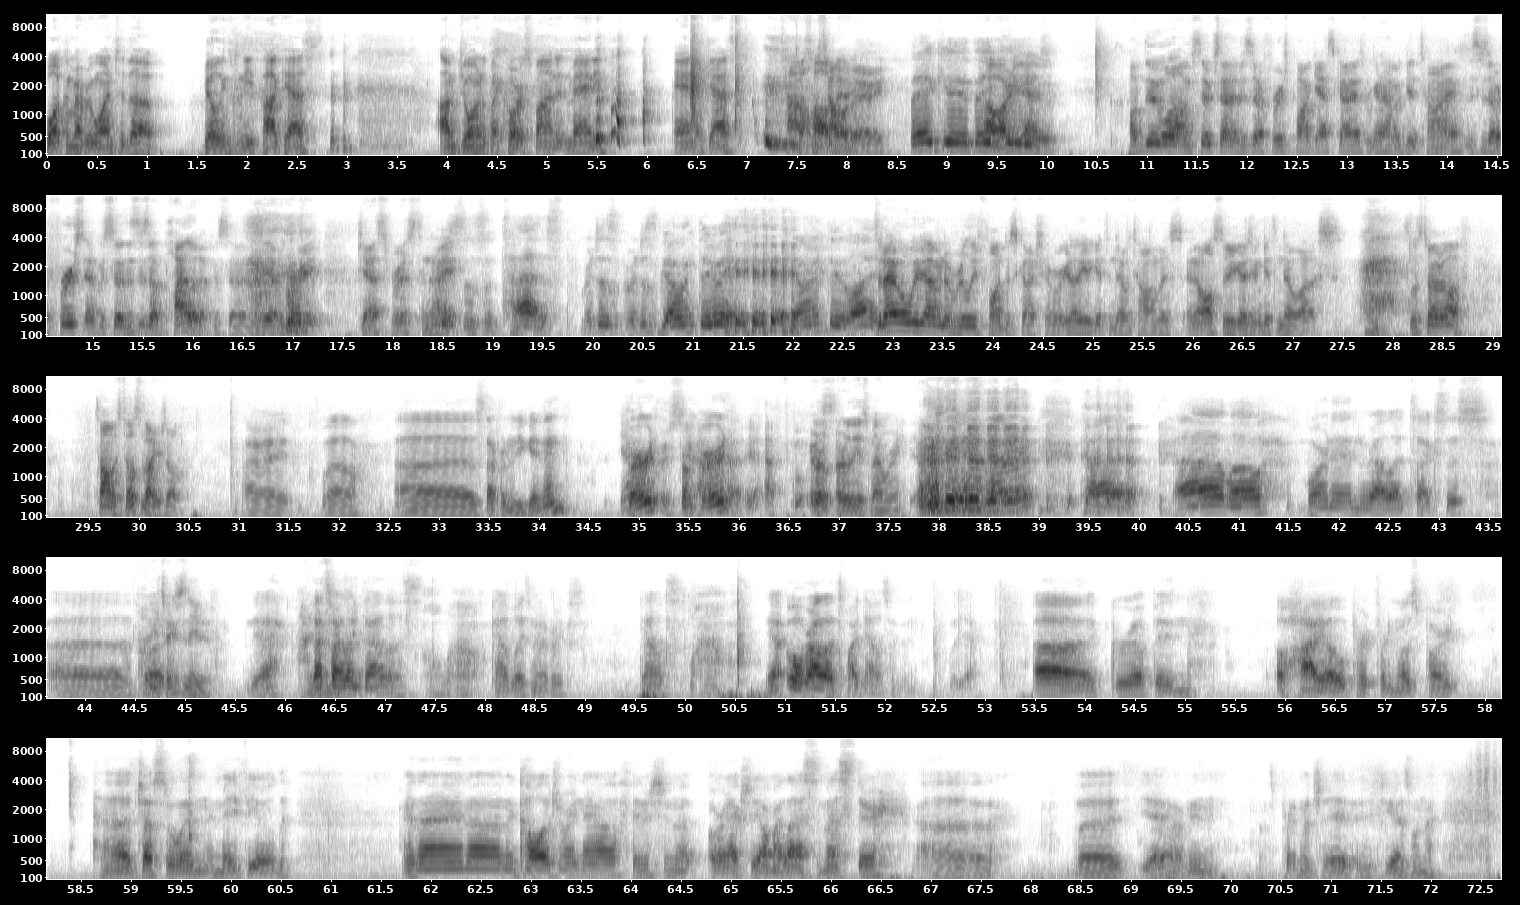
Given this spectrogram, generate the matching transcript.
Welcome everyone to the Buildings Beneath podcast. I'm joined with my correspondent Manny and a guest Thomas, Thomas Hallberry. Hallberry. Thank you, thank How are you. you guys? I'm doing well. I'm so excited. This is our first podcast, guys. We're gonna have a good time. This is our first episode. This is a pilot episode, and we have a great guest for us tonight. This is a test. We're just we're just going through it. going through life. Tonight we'll be having a really fun discussion. We're gonna get to know Thomas, and also you guys are gonna get to know us. So let's start off. Thomas, tell us about yourself. All right. Well, uh, start from the beginning. Yeah, Birth? From yeah, birth? Yeah, yeah, of Ear- course. earliest memory. uh, uh, well, born in Rowlett, Texas. Uh, oh, you're Texas native. Yeah, I that's why I like Dallas. Oh wow. Cowboys, Mavericks, Dallas. Wow. Yeah. Well, Rowlett's by Dallas, I didn't, but yeah. Uh, grew up in Ohio per, for the most part. Uh, Chesterland and Mayfield. And then uh, I'm in college right now, finishing up, or actually on my last semester. Uh, but yeah, I mean, that's pretty much it. If you guys want to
